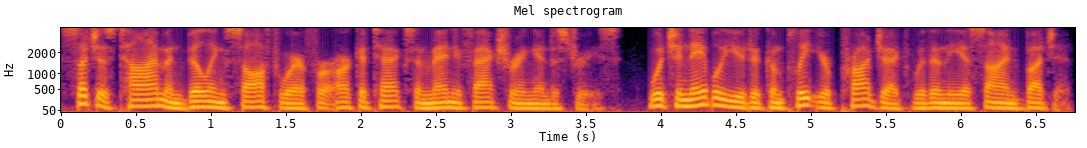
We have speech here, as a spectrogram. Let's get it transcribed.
such as time and billing software for architects and manufacturing industries, which enable you to complete your project within the assigned budget.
